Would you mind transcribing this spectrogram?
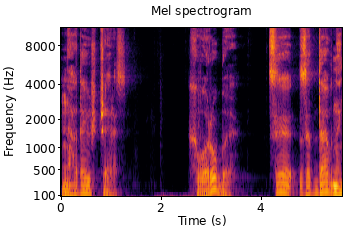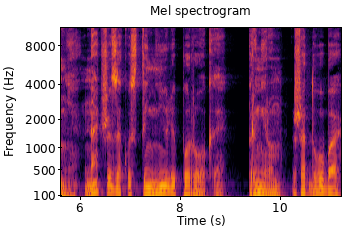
Нагадаю ще раз: хвороби це задавнені, наче закостенілі пороки, приміром, жадоба,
